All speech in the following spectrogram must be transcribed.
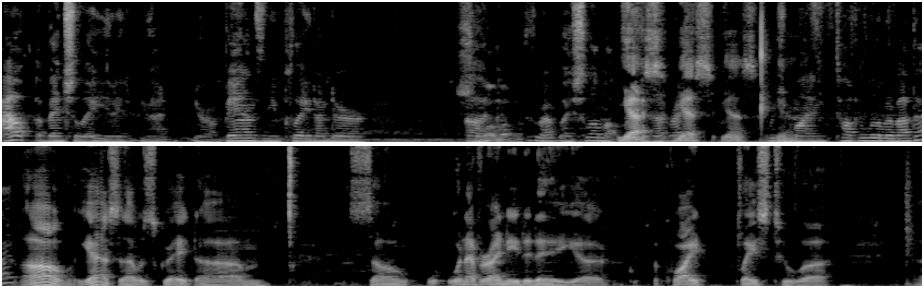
out eventually. You you had your own bands, and you played under uh, Shlomo? Rabbi Shlomo. yes, Is that right? yes, yes. Would yeah. you mind talking a little bit about that? Oh, yes, that was great. Um, so w- whenever I needed a, uh, a quiet place to uh, uh,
